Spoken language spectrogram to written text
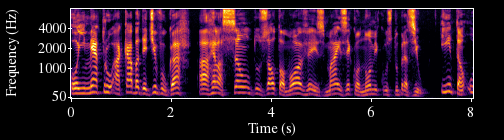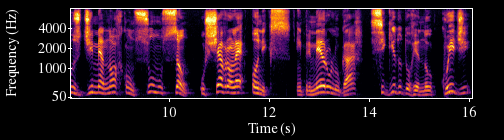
O Inmetro acaba de divulgar a relação dos automóveis mais econômicos do Brasil. E então, os de menor consumo são o Chevrolet Onix, em primeiro lugar, seguido do Renault Kwid,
